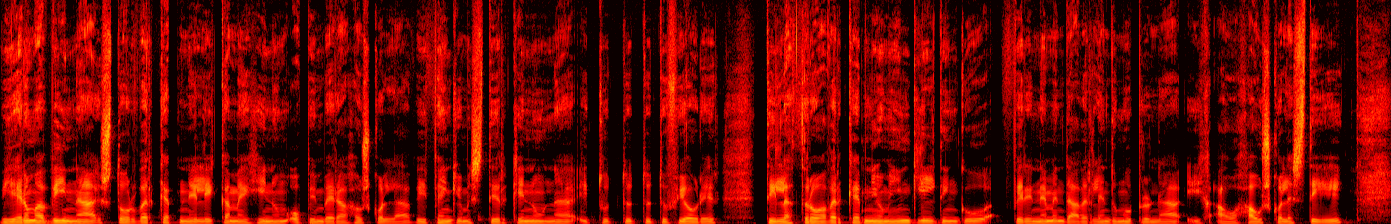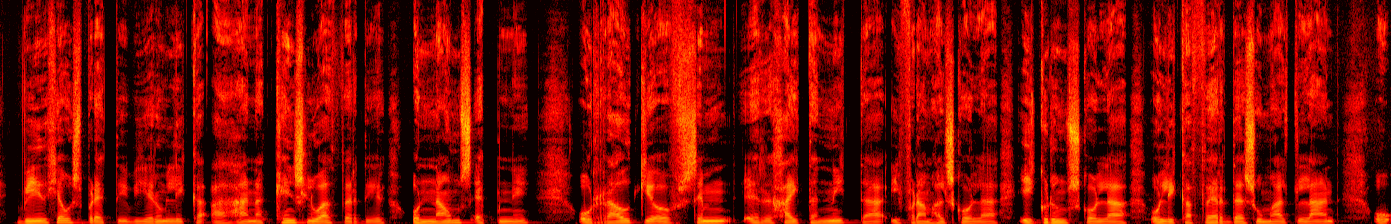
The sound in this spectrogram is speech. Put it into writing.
Við erum að vinna stórverkefni líka með hinnum opinbera háskóla. Við fengjum styrki núna í 2024 til að þróa verkefni um ingildingu fyrir nefnda af erlendum uppruna á háskóla stíi Við hjá spretti við erum líka að hana keinsluaðferðir og námsefni og ráðgjöf sem er hægt að nýta í framhalskóla, í grunnskóla og líka ferðast um allt land og,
